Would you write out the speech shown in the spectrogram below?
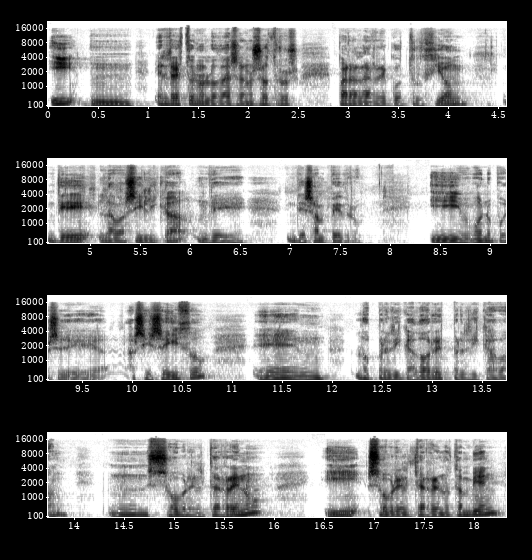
y mm, el resto nos lo das a nosotros para la reconstrucción de la Basílica de, San Pedro. Y bueno, pues eh, así se hizo los predicadores predicaban mm, sobre el terreno y sobre el terreno también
